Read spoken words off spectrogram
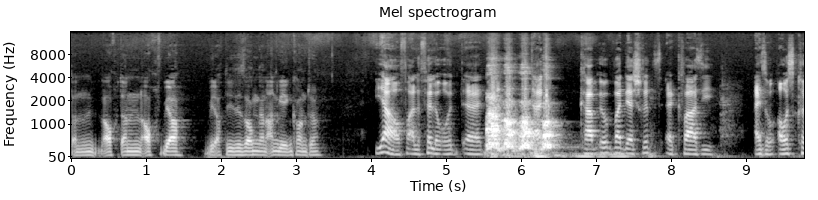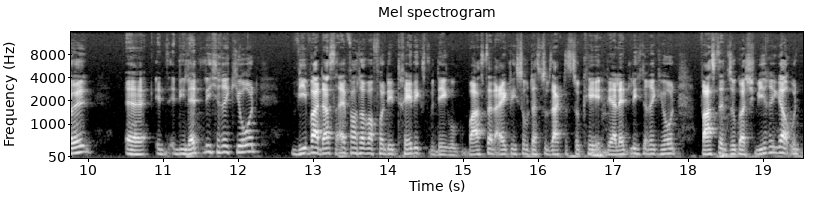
dann auch dann auch ja wieder die Saison dann angehen konnte. Ja, auf alle Fälle. Und äh, dann, kam irgendwann der Schritt äh, quasi, also aus Köln äh, in, in, die ländliche Region. Wie war das einfach nochmal von den Trainingsbedingungen? War es dann eigentlich so, dass du sagtest, okay, in der ländlichen Region war es dann sogar schwieriger und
